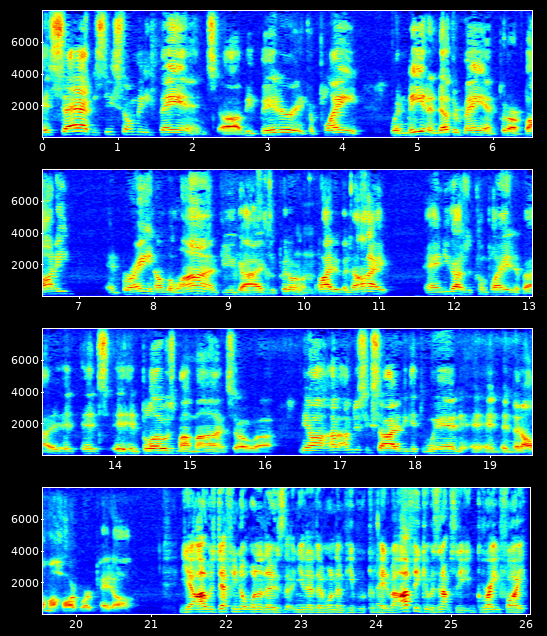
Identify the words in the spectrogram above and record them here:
it's sad to see so many fans uh, be bitter and complain when me and another man put our body and brain on the line for you guys to put on a mm-hmm. fight of the night, and you guys are complaining about it. It it's it, it blows my mind. So. Uh, you know, I, am just excited to get the win and, and, and, that all my hard work paid off. Yeah, I was definitely not one of those that you know, they're one of them people who complain about. I think it was an absolutely great fight,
